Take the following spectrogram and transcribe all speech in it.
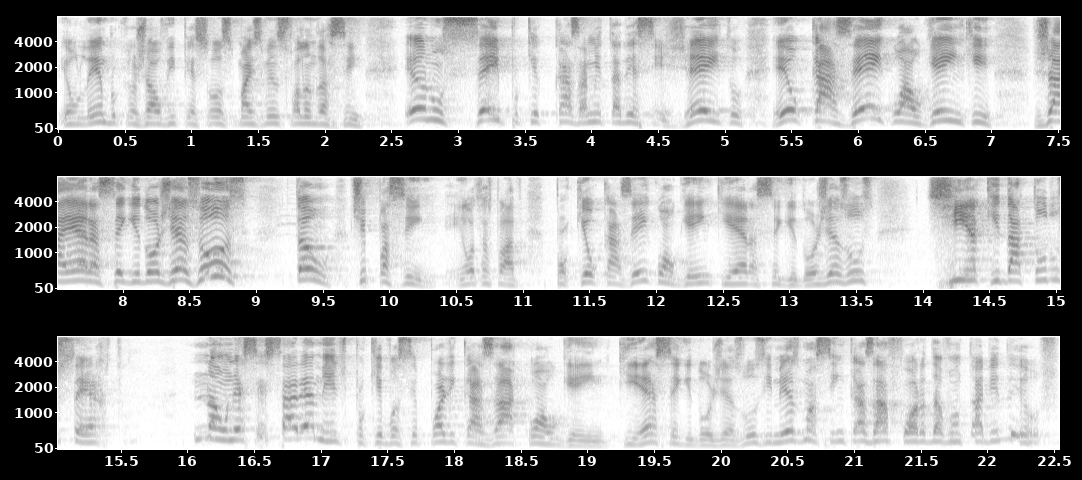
eu lembro que eu já ouvi pessoas mais ou menos falando assim: eu não sei porque o casamento está desse jeito, eu casei com alguém que já era seguidor de Jesus. Então, tipo assim, em outras palavras, porque eu casei com alguém que era seguidor de Jesus, tinha que dar tudo certo. Não necessariamente, porque você pode casar com alguém que é seguidor de Jesus e mesmo assim casar fora da vontade de Deus.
